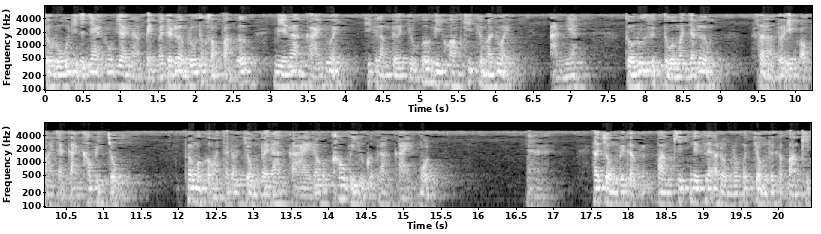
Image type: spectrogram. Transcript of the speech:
ตัวรู้ที่จะแยกรูปแยกนามเป็น มันจะเริ่มรู้ทั้งสองฝั่งเออมีร่างกายด้วย ที่กำลังเดินอยู่เออมีความคิดขึ้นมาด้วย อันเนี้ย ตัวรู้สึกตัวมันจะเริ่ม สลัดตัวเองออกมาจากการเข้าไปจม เพราะเมื่อก่อนถ้าเราจมไปร่างกายเราก็เข้าไปอยู่กับร่างกายหมดนะถ้าจมไปกับความคิดนึกและอารมณ์เราก็จมไปกับความคิด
